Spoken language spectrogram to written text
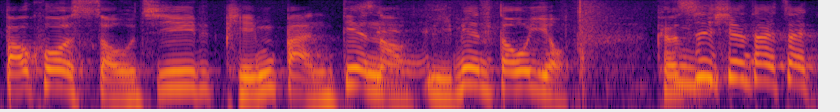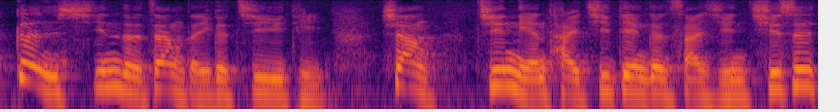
包括手机、平板电脑里面都有，可是现在在更新的这样的一个记忆体，像今年台积电跟三星，其实。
